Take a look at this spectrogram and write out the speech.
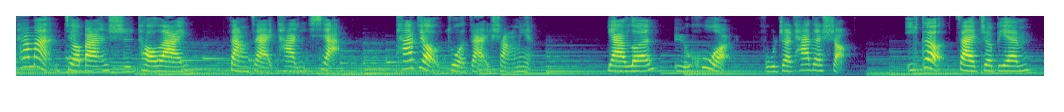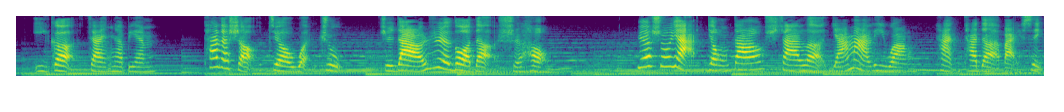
他们就搬石头来放在他以下，他就坐在上面。亚伦与户珥扶着他的手，一个在这边，一个在那边，他的手就稳住。直到日落的时候，约书亚用刀杀了亚玛力王和他的百姓。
